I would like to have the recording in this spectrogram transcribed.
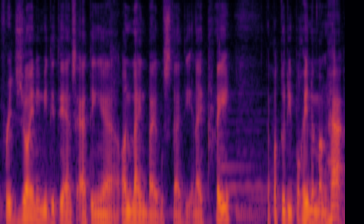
for joining me dito yan sa ating uh, online Bible study. And I pray na patuloy po kayo ng mangha.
